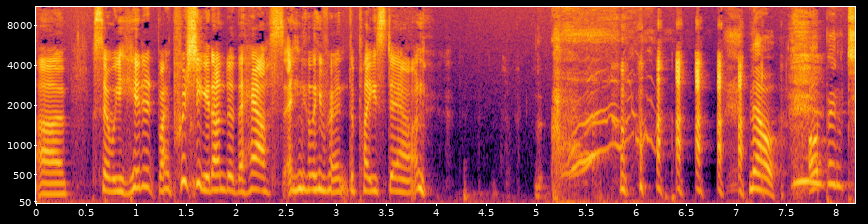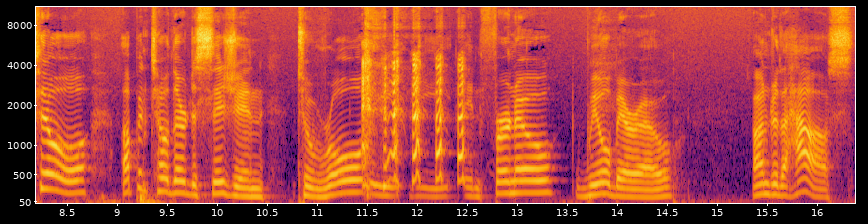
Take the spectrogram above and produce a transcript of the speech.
Uh, so we hid it by pushing it under the house and nearly burnt the place down. now, up until up until their decision to roll the, the Inferno wheelbarrow under the house,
